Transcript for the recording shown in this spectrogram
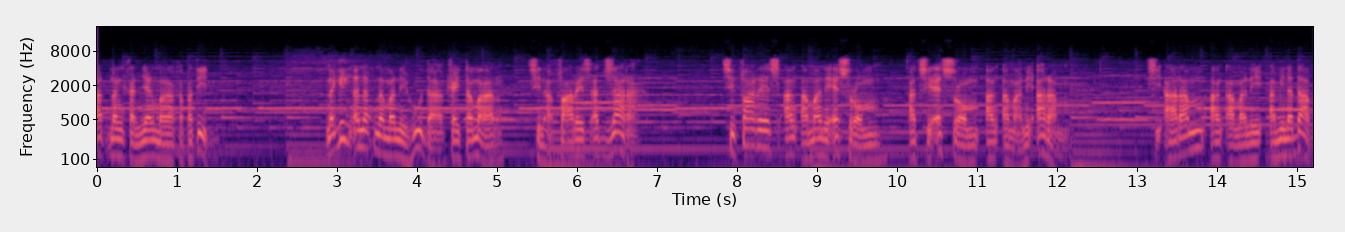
at ng kanyang mga kapatid. Naging anak naman ni Huda kay Tamar, sina Fares at Zara. Si Fares ang ama ni Esrom, at si Esrom ang ama ni Aram. Si Aram ang ama ni Aminadab.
